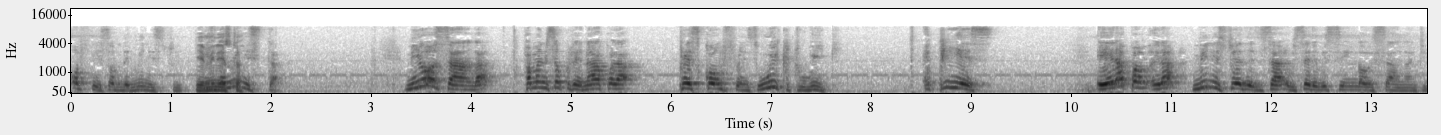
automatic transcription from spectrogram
office of the ministry. Ye is minister. the minister. niye osanga permanent secretary nakola press conference week to week. A ps era era ministry ezo ebiseera ebisinga osanga nti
